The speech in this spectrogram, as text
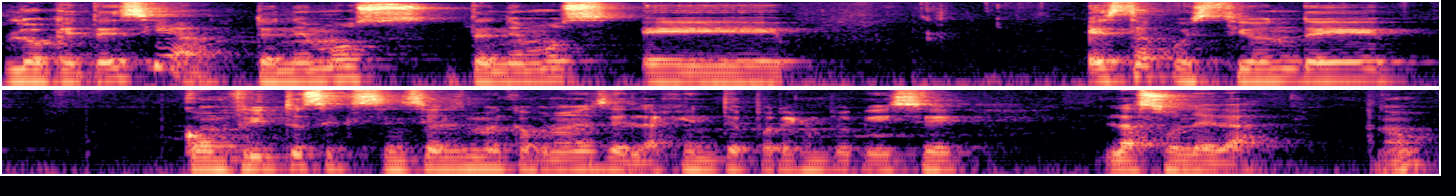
lo que te decía, tenemos, tenemos eh, esta cuestión de conflictos existenciales muy cabrones de la gente, por ejemplo, que dice la soledad, ¿no?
